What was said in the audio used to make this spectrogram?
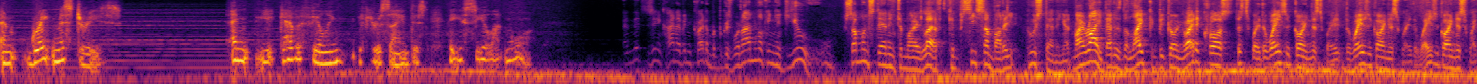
and great mysteries. And you have a feeling, if you're a scientist, that you see a lot more. And is kind of incredible because when I'm looking at you, someone standing to my left could see somebody who's standing at my right. That is, the light could be going right across this way. The waves are going this way. The waves are going this way. The waves are going this way.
